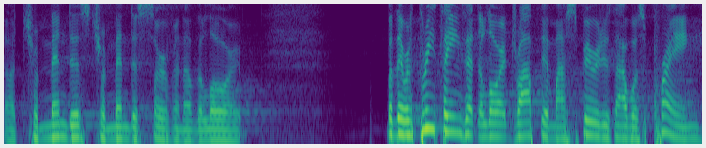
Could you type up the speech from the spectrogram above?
a tremendous, tremendous servant of the Lord. But there were three things that the Lord dropped in my spirit as I was praying.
